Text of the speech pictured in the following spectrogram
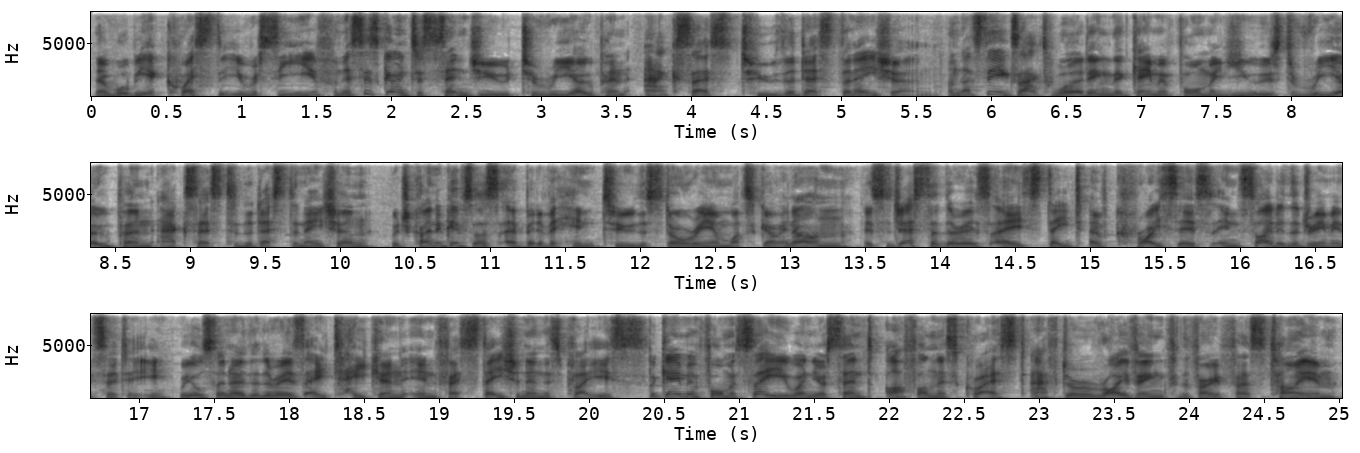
there will be a quest that you receive, and this is going to send you to reopen access to the destination. And that's the exact wording that Game Informer used, reopen access to the destination, which kind of gives us a bit of a hint to the story and what's going on. It suggests that there is a state of crisis inside of the Dreaming City. We also know that there is a taken infestation in this place, but Game Informer say when you're sent off on this quest after arriving for the very first time,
